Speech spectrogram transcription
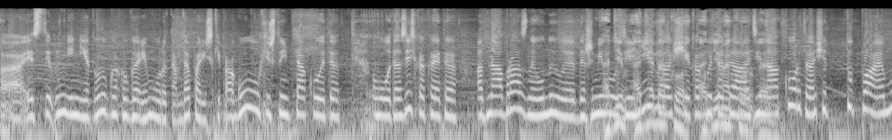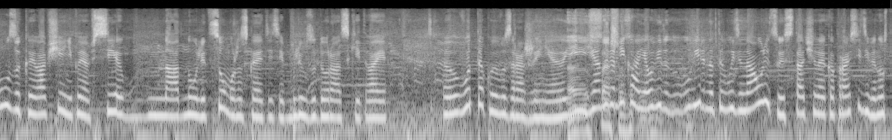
э, стил- не- нет, ну как у Гарри Мура, там, да, парижские прогулки, что-нибудь такое-то. Вот, а здесь какая-то однообразная, унылая, даже мелодии Один- нет, один вообще аккорд, какой-то, один да, аккорд, один да. аккорд, вообще тупая музыка, и вообще, не понимаю, все на одно лицо, можно сказать, эти блюзы дурацкие твои. Э, Вот такое возражение. И А, я Саша, наверняка, я уверена, уверена, ты выйди на улицу и 100 человек опроси, 90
